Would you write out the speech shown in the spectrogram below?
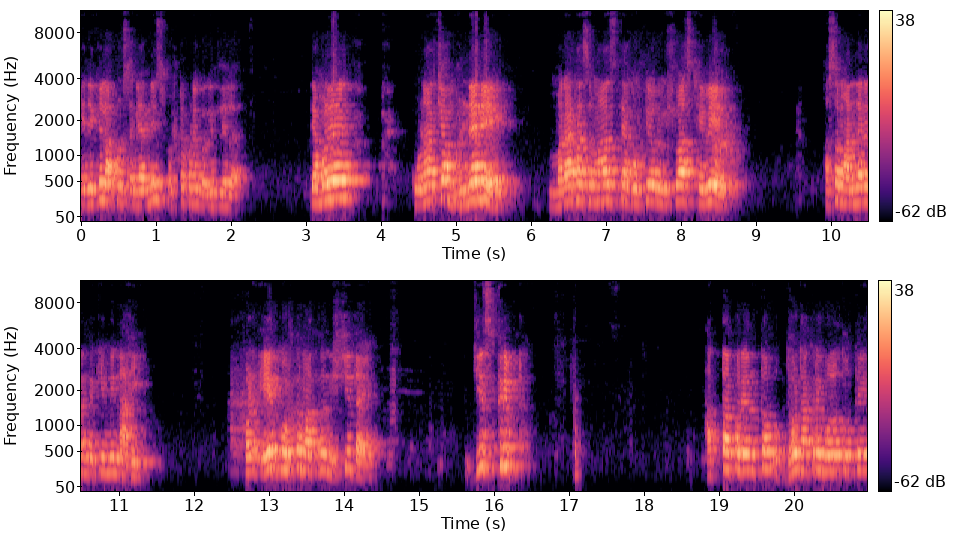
हे देखील आपण सगळ्यांनी स्पष्टपणे बघितलेलं आहे. त्यामुळे कोणाच्या म्हणण्याने मराठा समाज त्या गोष्टीवर विश्वास ठेवेल असं मानणाऱ्यांपैकी मी नाही. पण एक गोष्ट मात्र निश्चित आहे. जी स्क्रिप्ट आतापर्यंत उद्धव ठाकरे बोलत होते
